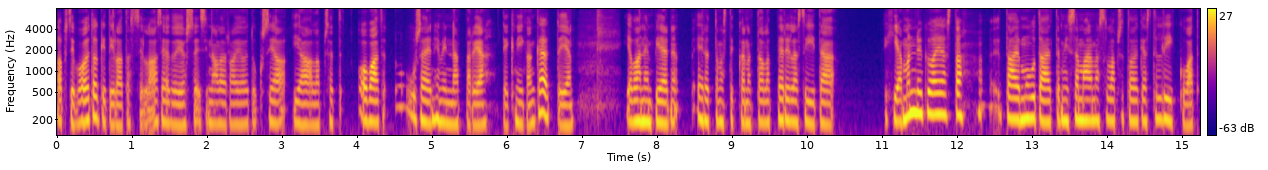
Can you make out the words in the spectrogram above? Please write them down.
Lapsi voi toki tilata sillä asioita, jos ei siinä ole rajoituksia ja lapset ovat usein hyvin näppäriä tekniikan käyttäjiä. Ja vanhempien ehdottomasti kannattaa olla perillä siitä hieman nykyajasta tai muuta, että missä maailmassa lapset oikeasti liikkuvat,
